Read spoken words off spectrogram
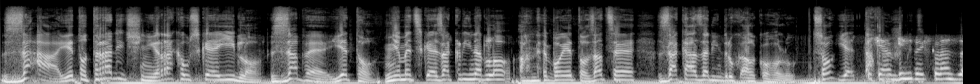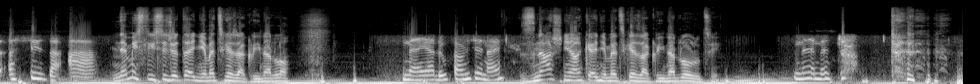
Za A je to tradiční rakouské jídlo, za B je to německé zaklínadlo, a nebo je to za C zakázaný druh alkoholu. Co je Tak já bych řekla z, asi za A. Nemyslíš si, že to je německé zaklínadlo? Ne, já doufám, že ne. Znáš nějaké německé zaklínadlo, Luci? Ne, ne to.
